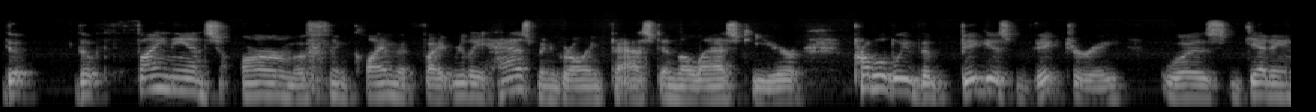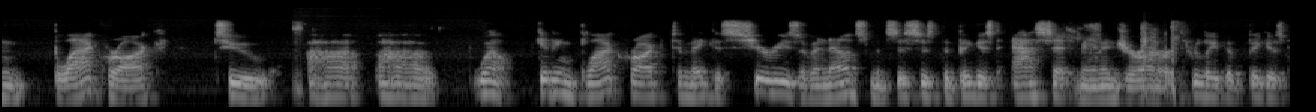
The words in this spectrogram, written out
the the finance arm of the climate fight really has been growing fast in the last year. Probably the biggest victory was getting BlackRock to, uh, uh, well, getting BlackRock to make a series of announcements. This is the biggest asset manager on earth, really the biggest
